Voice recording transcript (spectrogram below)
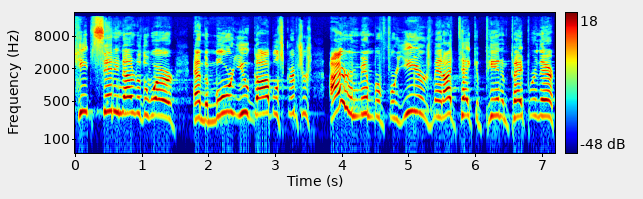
keep sitting under the word, and the more you gobble scriptures, I remember for years, man, I'd take a pen and paper in there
